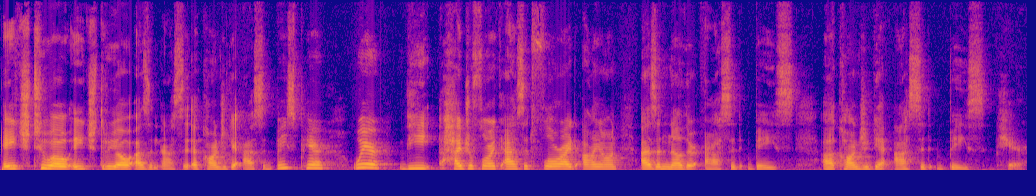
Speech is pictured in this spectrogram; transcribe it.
H2O, H3O as an acid, a conjugate acid base pair, where the hydrofluoric acid fluoride ion as another acid base, uh, conjugate acid base pair.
